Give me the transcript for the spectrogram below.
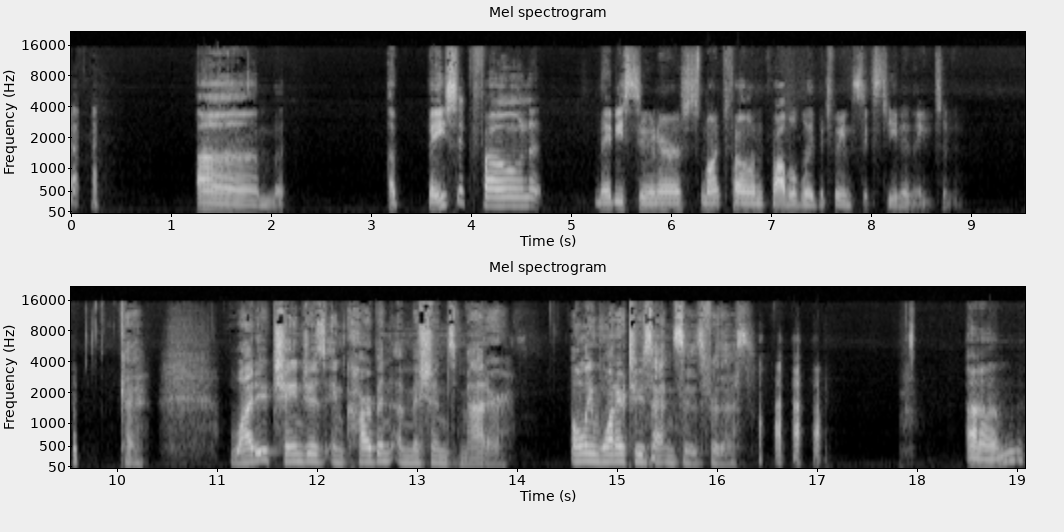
um, a basic phone, maybe sooner. Smartphone, probably between 16 and 18. okay. Why do changes in carbon emissions matter? Only one or two sentences for this. Um,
